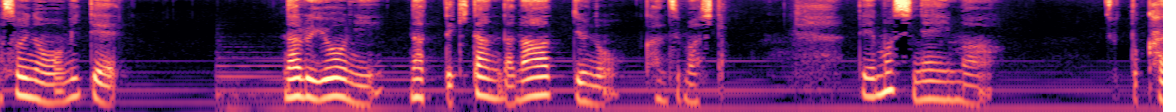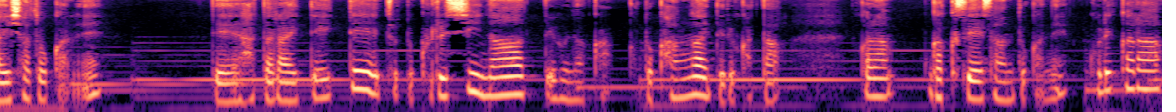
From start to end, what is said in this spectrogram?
そういうのを見てなるようになってきたんだなっていうのを感じました。で、もしね、今、ちょっと会社とかね、で働いていて、ちょっと苦しいなっていうふうなこと考えてる方、そから学生さんとかね、これから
